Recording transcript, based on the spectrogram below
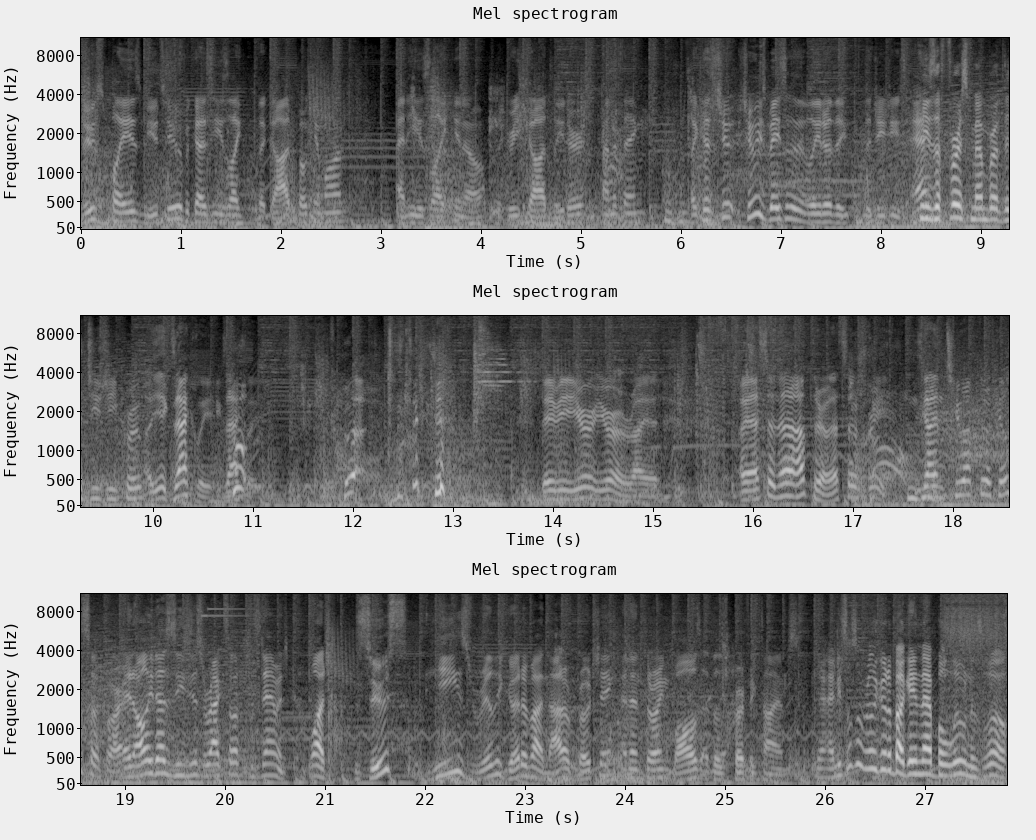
Zeus plays Mewtwo because he's like the god Pokemon. And he's like, you know, the Greek god leader kind of thing. Like, because Chew- Chewy's basically the leader of the, the GGs. And He's the first member of the GG crew. uh, yeah, exactly, exactly. Baby, you're you're a riot. Oh, yeah, that's another up throw. That's so free. He's gotten two up throw kills so far, and all he does is he just racks up his damage. Watch, Zeus. He's really good about not approaching and then throwing balls at those perfect times. Yeah, and he's also really good about getting that balloon as well.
